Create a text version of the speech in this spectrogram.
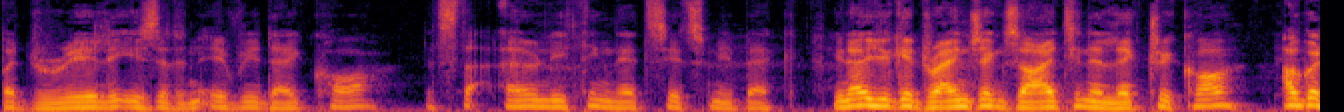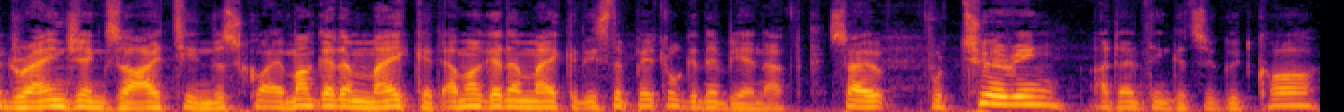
But really is it an everyday car? It's the only thing that sets me back. You know, you get range anxiety in an electric car. I've got range anxiety in this car. Am I going to make it? Am I going to make it? Is the petrol going to be enough? So for touring, I don't think it's a good car,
